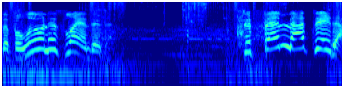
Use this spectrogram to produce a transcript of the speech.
The balloon has landed. Defend that data.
